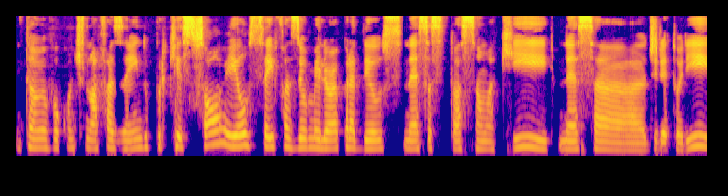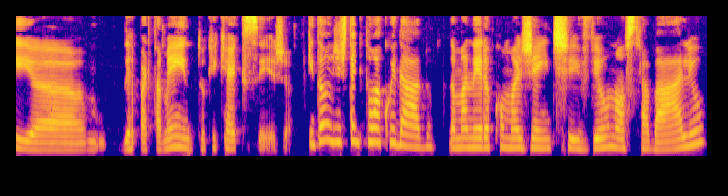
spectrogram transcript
Então eu vou continuar fazendo porque só eu sei fazer o melhor para Deus nessa situação aqui, nessa diretoria, departamento, o que quer que seja. Então a gente tem que tomar cuidado da maneira como a gente vê o nosso trabalho,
